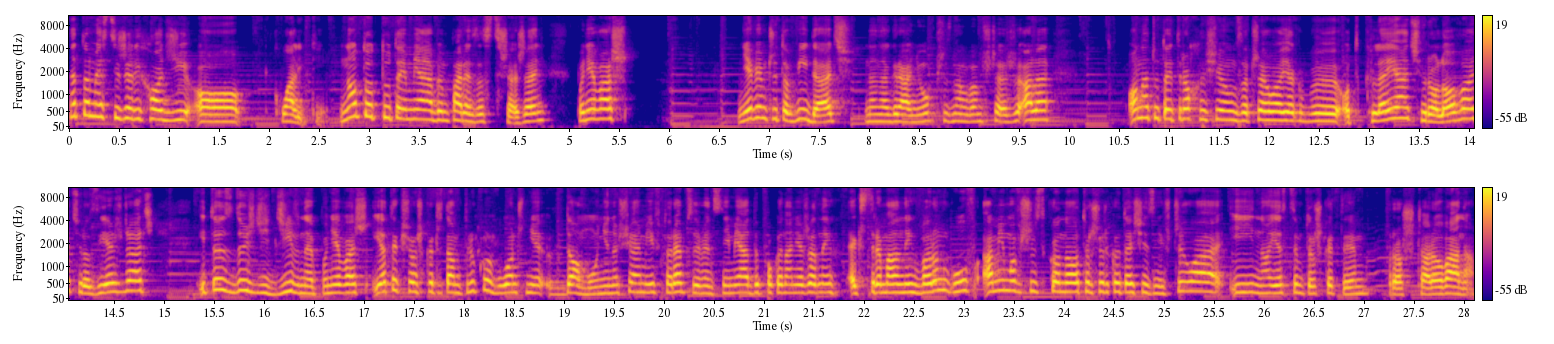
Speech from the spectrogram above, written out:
natomiast jeżeli chodzi o quality, no to tutaj miałabym parę zastrzeżeń, ponieważ nie wiem, czy to widać na nagraniu, przyznam Wam szczerze, ale ona tutaj trochę się zaczęła jakby odklejać, rolować, rozjeżdżać. I to jest dość dziwne, ponieważ ja tę książkę czytam tylko i wyłącznie w domu, nie nosiłam jej w torebce, więc nie miała do pokonania żadnych ekstremalnych warunków, a mimo wszystko no troszeczkę tutaj się zniszczyła i no jestem troszkę tym rozczarowana.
